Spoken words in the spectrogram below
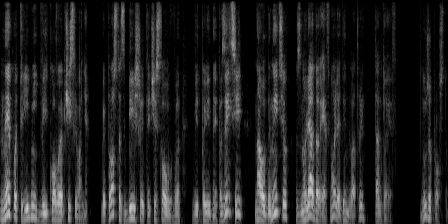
Не потрібні двійкове обчислювання. Ви просто збільшуєте число в відповідній позиції на одиницю з 0 до F. 0, 1, 2, 3, так до F. Дуже просто.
